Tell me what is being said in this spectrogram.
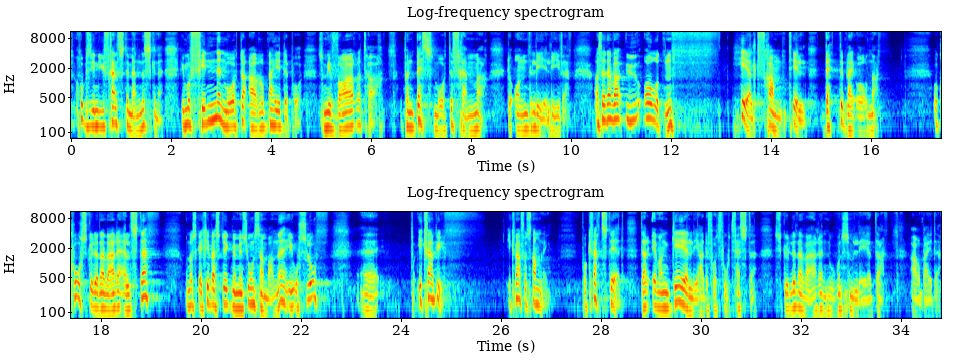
nyfrelste menneskene. Vi må finne en måte å arbeide på som ivaretar og på en best måte fremmer det åndelige livet. Altså, Det var uorden helt fram til dette ble ordna. Og hvor skulle det være eldste? og nå skal jeg ikke være stygg med Misjonssambandet i Oslo eh, I hver by, i hver forsamling, på hvert sted der evangeliet hadde fått fotfeste, skulle det være noen som leda arbeidet.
